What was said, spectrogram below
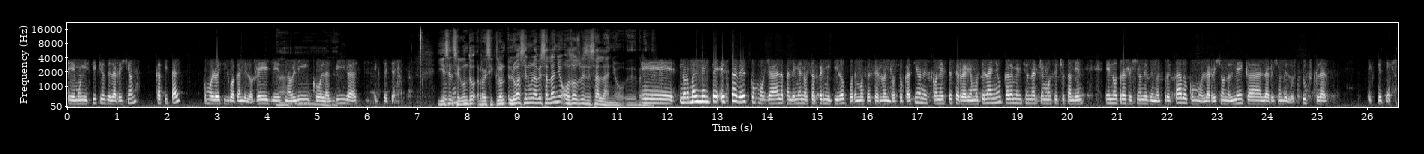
eh, municipios de la región capital, como lo es Izhuacán de los Reyes, ah. Naulinco, Las Vigas, etcétera. Y es el segundo reciclón. ¿Lo hacen una vez al año o dos veces al año? Eh, eh, normalmente, esta vez, como ya la pandemia nos ha permitido, podemos hacerlo en dos ocasiones. Con este cerraríamos el año. Cabe mencionar que hemos hecho también en otras regiones de nuestro estado, como la región Olmeca, la región de los Tuxtlas, etcétera.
